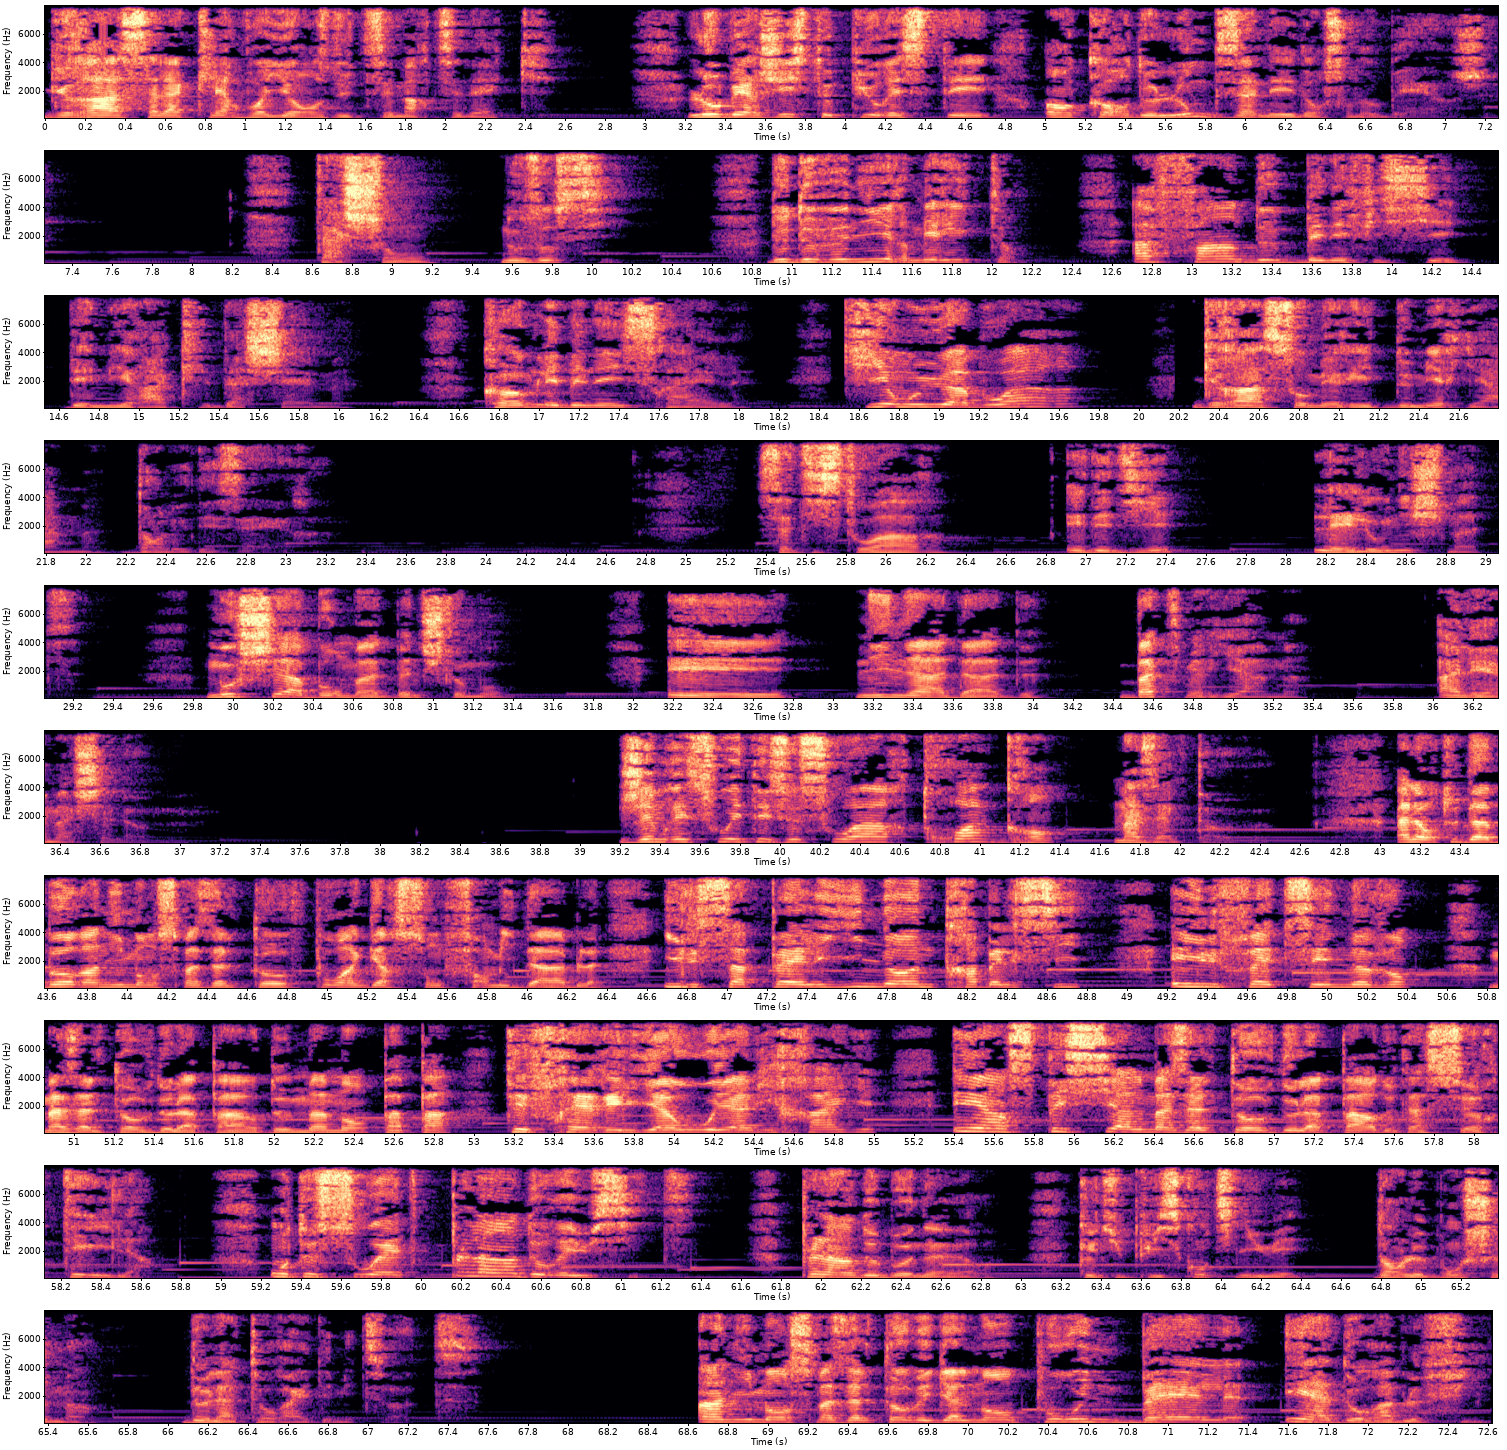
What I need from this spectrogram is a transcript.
grâce à la clairvoyance du Tzemar l'aubergiste put rester encore de longues années dans son auberge. Tâchons, nous aussi, de devenir méritants afin de bénéficier des miracles d'Hachem, comme les béné Israël, qui ont eu à boire grâce au mérite de Myriam dans le désert. Cette histoire est dédiée Leilou Nishmat, Moshe Abourmad Ben Shlomo et Nina Haddad Bat Myriam, Aleem Shalom. J'aimerais souhaiter ce soir trois grands Mazal Tov. Alors tout d'abord un immense Mazal Tov pour un garçon formidable. Il s'appelle Yinon Trabelsi et il fête ses neuf ans. Mazal Tov de la part de maman, papa, tes frères Eliaou et Avichai et un spécial Mazal Tov de la part de ta sœur Teila. On te souhaite plein de réussite, plein de bonheur, que tu puisses continuer dans le bon chemin de la Torah et des mitzvot. Un immense Mazal Tov également pour une belle et adorable fille.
